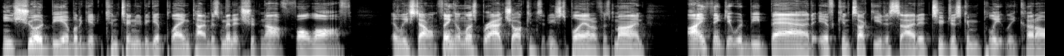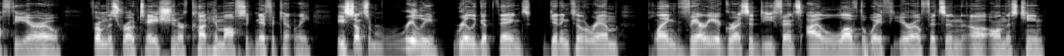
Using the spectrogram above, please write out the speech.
He should be able to get continue to get playing time. His minutes should not fall off. At least I don't think, unless Bradshaw continues to play out of his mind. I think it would be bad if Kentucky decided to just completely cut off Thiero from this rotation or cut him off significantly. He's done some really, really good things, getting to the rim, playing very aggressive defense. I love the way Thiero fits in uh, on this team.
